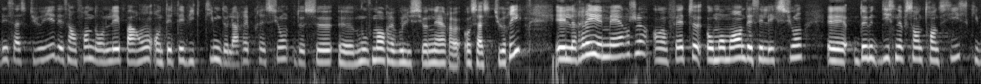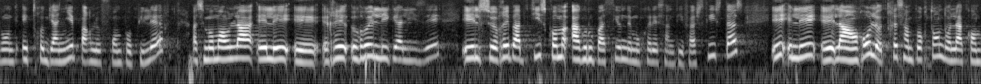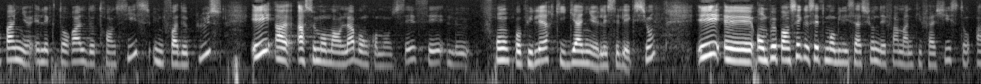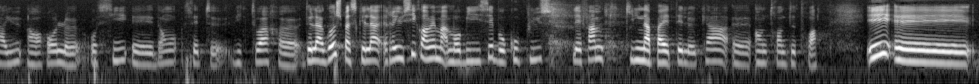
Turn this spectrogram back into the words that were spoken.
des Asturies, des enfants dont les parents ont été victimes de la répression de ce euh, mouvement révolutionnaire euh, aux Asturies. Et elle réémerge en fait au moment des élections euh, de 1936 qui vont être gagnées par le Front populaire. À ce moment-là, elle est relégalisée et elle se rebaptise comme Agrupación de Mujeres Antifascistas et elle, a un rôle très important dans la campagne électorale de 36, une fois de plus. Et à, ce moment-là, bon, comme on sait, c'est le Front populaire qui gagne les élections. Et euh, on peut penser que cette mobilisation des femmes antifascistes a eu un rôle euh, aussi euh, dans cette victoire de la gauche, parce qu'elle a réussi quand même à mobiliser beaucoup plus les femmes qu'il n'a pas été le cas en 1933. Et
